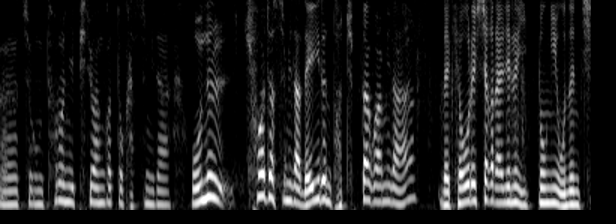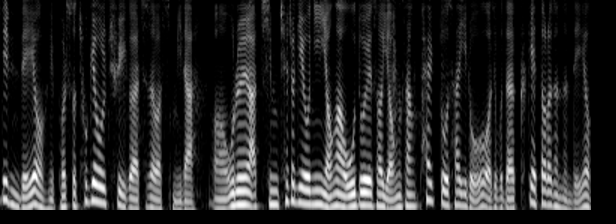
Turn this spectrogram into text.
어, 조금 토론이 필요한 것도 같습니다. 오늘 추워졌습니다. 내일은 더 춥다고 합니다. 네, 겨울의 시작을 알리는 입동이 오는 7일인데요. 벌써 초겨울 추위가 찾아왔습니다. 어, 오늘 아침 최저 기온이 영하 5도에서 영상 8도 사이로 어제보다 크게 떨어졌는데요.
